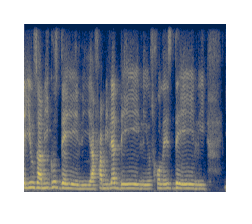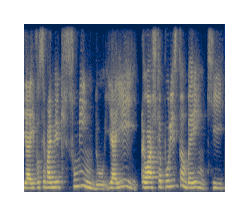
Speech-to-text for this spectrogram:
E os amigos dele, a família dele, os rolês dele. E aí você vai meio que sumindo. E aí eu acho que é por isso também que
